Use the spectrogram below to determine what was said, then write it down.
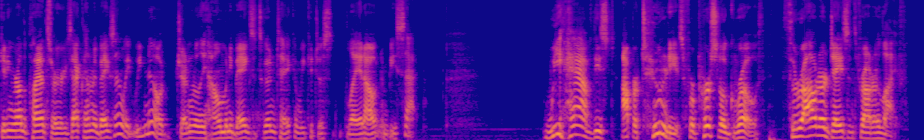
getting around the plants or exactly how many bags. No, we, we know generally how many bags it's going to take, and we could just lay it out and be set. We have these opportunities for personal growth throughout our days and throughout our life,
